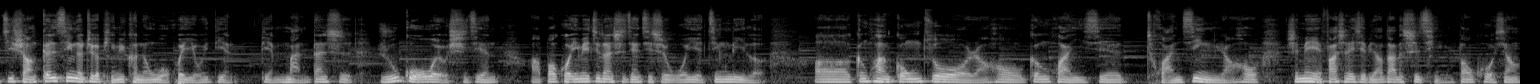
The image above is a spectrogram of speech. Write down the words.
际上更新的这个频率可能我会有一点点慢，但是如果我有时间啊，包括因为这段时间其实我也经历了，呃，更换工作，然后更换一些环境，然后身边也发生了一些比较大的事情，包括像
